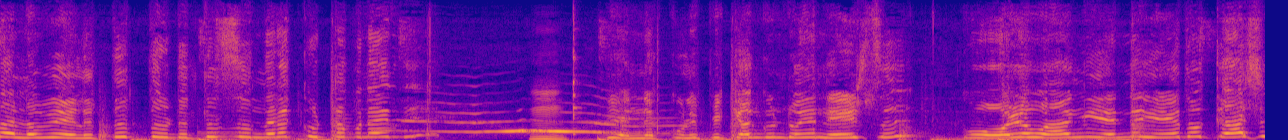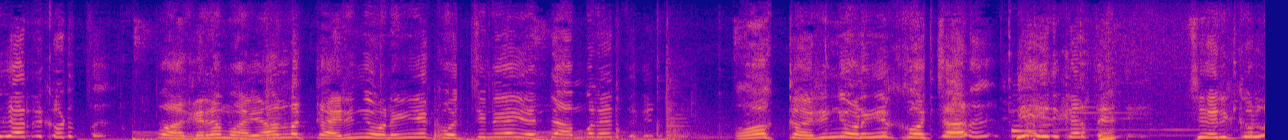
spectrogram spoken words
നല്ല വെളുത്ത് തുടുത്ത് സുന്ദര കുട്ടപ്പനായിരുന്നു. എന്നെ കുളിപ്പിക്കാൻ കൊണ്ടുപോയ നേഴ്സ് കോഴ വാങ്ങി എന്നെ ഏതോ കാശുകാരന് കൊടുത്ത്. പകരം അയാളുടെ കരിഞ്ഞുണങ്ങിയ കൊച്ചിനെ എന്റെ അടുത്ത് കിടത്തി ആ കരിഞ്ഞുണങ്ങിയ കൊച്ചാണ് ഈ ഇരിക്കണത്തെ ശരിക്കുള്ള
